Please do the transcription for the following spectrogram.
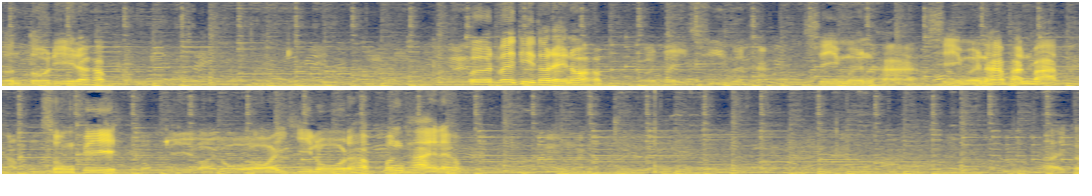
ต้นโตดีแล้วครับ เปิดไว้ที่เท่าไหร่นาะครับเปิดไปสี่เงินหักสี่หมื่นหาสี่หมื่นห้าพันบาทครับส่งฟรีนี่ร้อยโลร้อยกิโลนะครับ เบิ้งถ่ายนะครับถ่ายก็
